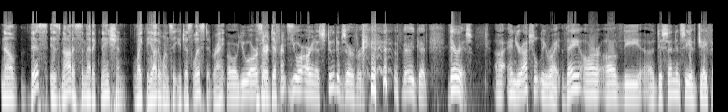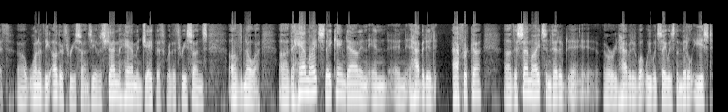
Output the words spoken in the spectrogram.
now this is not a Semitic nation like the other ones that you just listed, right? Oh, you are. Is there a difference? You are an astute observer. Very good. There is. Uh, and you're absolutely right. They are of the uh, descendancy of Japheth, uh, one of the other three sons. You have Shem, Ham, and Japheth were the three sons of Noah. Uh, the Hamites, they came down and, and, and inhabited Africa. Uh, the Semites invented, uh, or inhabited what we would say was the Middle East.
